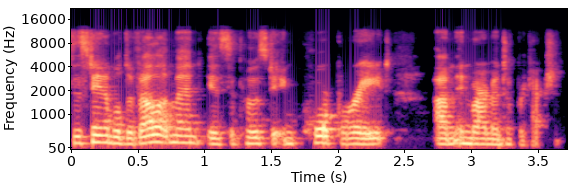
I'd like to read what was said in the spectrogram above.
sustainable development is supposed to incorporate um, environmental protection.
